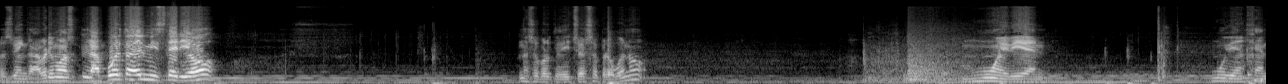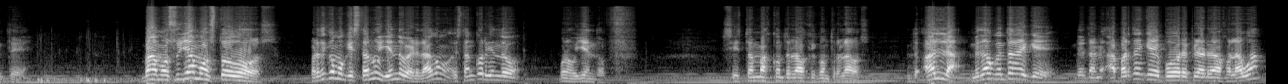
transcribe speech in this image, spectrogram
Pues venga, abrimos la puerta del misterio. No sé por qué he dicho eso, pero bueno. Muy bien. Muy bien, gente. ¡Vamos, huyamos todos! Parece como que están huyendo, ¿verdad? Como están corriendo... Bueno, huyendo. Si están más controlados que controlados. ¡Hala! Me he dado cuenta de que... aparte de que puedo respirar debajo del agua,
